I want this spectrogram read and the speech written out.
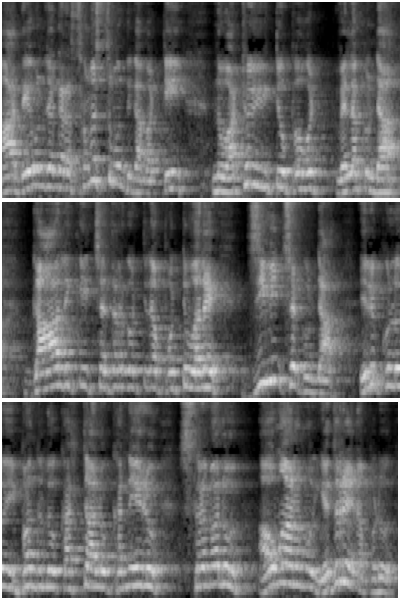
ఆ దేవుని దగ్గర సమస్తం ఉంది కాబట్టి నువ్వు అటు ఇటు పోగొ వెళ్ళకుండా గాలికి చెదరగొట్టిన పొట్టు వలె జీవించకుండా ఇరుకులు ఇబ్బందులు కష్టాలు కన్నీరు శ్రమలు అవమానము ఎదురైనప్పుడు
